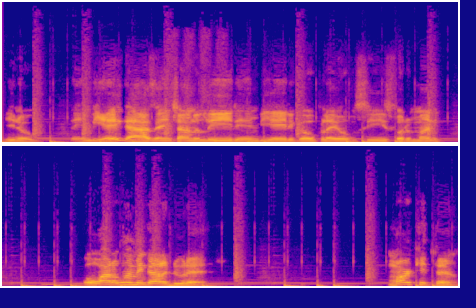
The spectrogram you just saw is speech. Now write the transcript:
You know, the NBA guys ain't trying to lead the NBA to go play overseas for the money. Well, why the women gotta do that? Market them.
